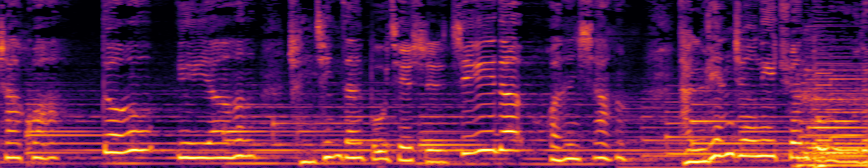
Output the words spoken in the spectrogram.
傻瓜都一样，沉浸在不切实际的幻想。贪恋着你全部的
